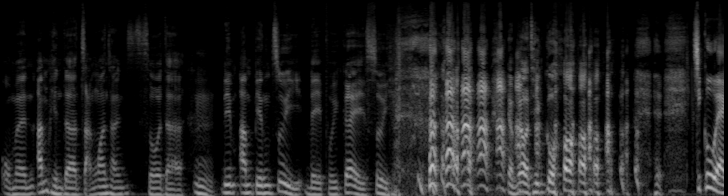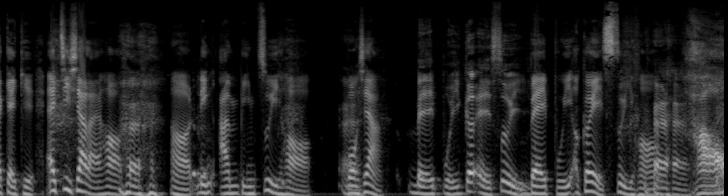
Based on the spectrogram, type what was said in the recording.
我们安平的长官常说的，嗯，啉安平水，未肥个会水，有没有听过？这句话记起，哎，记下来哈。啊，啉安平水哈，我想未肥个会水，未肥个会水哈。好，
